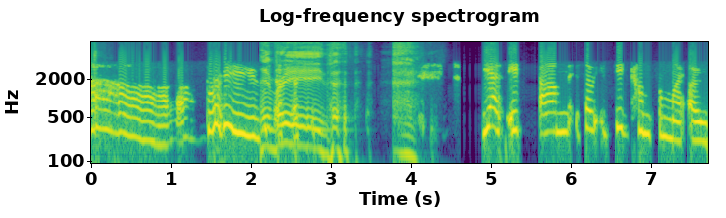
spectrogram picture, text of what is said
Ah, breathe. and breathe. Yes, it. Um, so it did come from my own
